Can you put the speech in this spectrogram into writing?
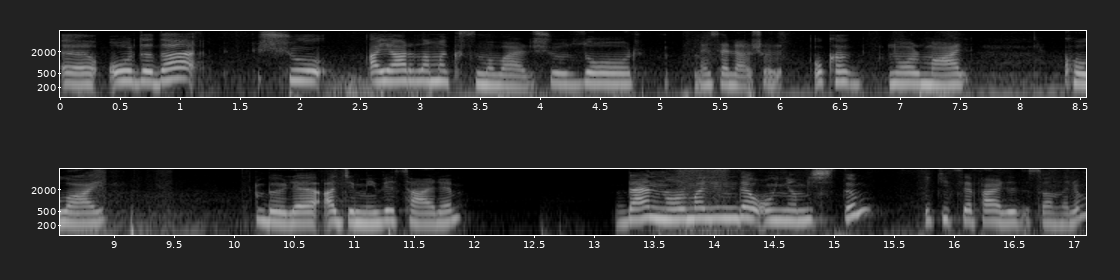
Ee, orada da şu ayarlama kısmı var. Şu zor mesela şöyle o normal kolay böyle acemi vesaire. Ben normalinde oynamıştım. İki seferde de sanırım.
